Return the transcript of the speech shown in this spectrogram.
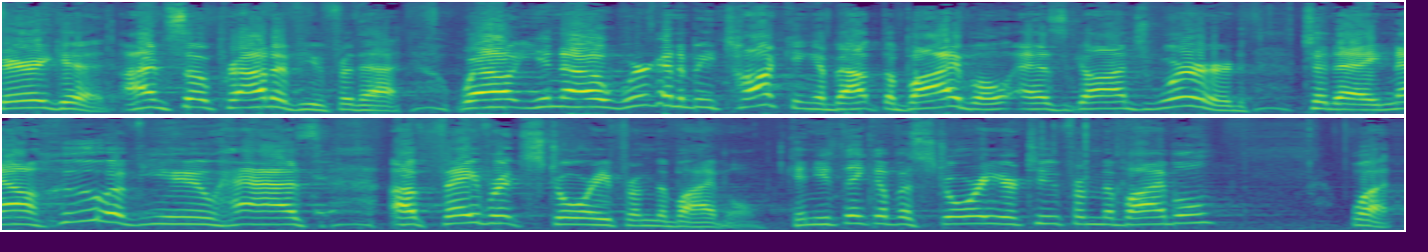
Very good. I'm so proud of you for that. Well, you know, we're going to be talking about the Bible as God's Word today. Now, who of you has a favorite story from the Bible? Can you think of a story or two from the Bible? What?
